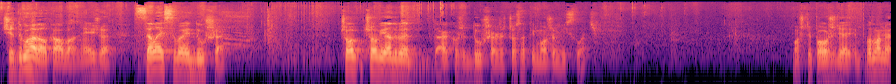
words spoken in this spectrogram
Čiže druhá veľká oblasť, hej, že z celej svojej duše. Čo, čo vyjadruje tak akože duša, že čo sa tým môže mysleť? Môžete použiť aj, podľa mňa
